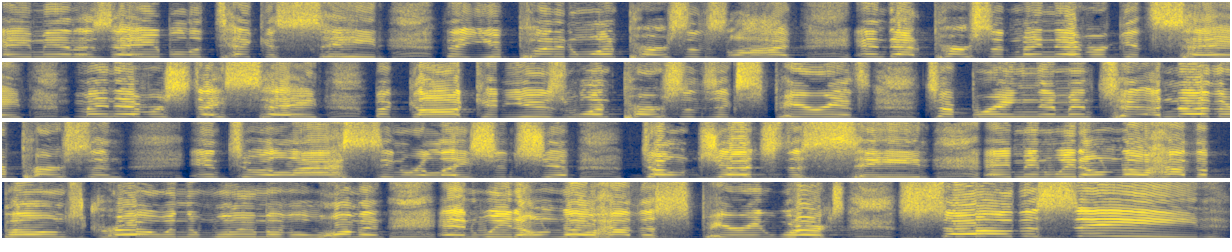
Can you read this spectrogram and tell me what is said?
amen, is able to take a seed that you put in one person's life and that person may never get saved, may never stay saved, but God can use one person's experience to bring them into another person into a lasting relationship. Don't judge the seed. Amen. We don't know how the bones grow in the womb of a woman and we don't know how the spirit works. Sow the seed.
